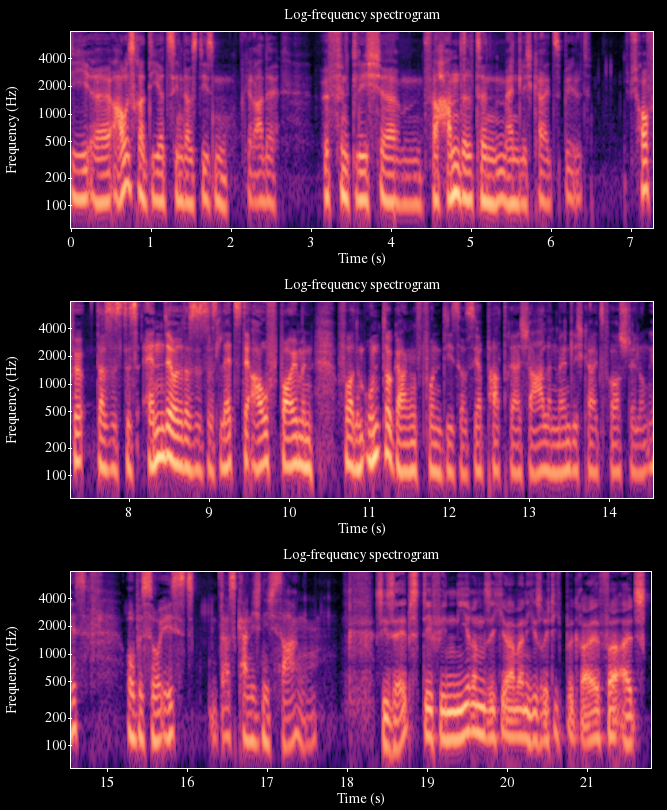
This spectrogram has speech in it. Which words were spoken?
die äh, ausradiert sind aus diesem gerade öffentlich ähm, verhandelten Männlichkeitsbild. Ich hoffe, dass es das Ende oder dass es das letzte Aufbäumen vor dem Untergang von dieser sehr patriarchalen Männlichkeitsvorstellung ist. Ob es so ist, das kann ich nicht sagen. Sie selbst definieren sich ja, wenn ich es richtig begreife, als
